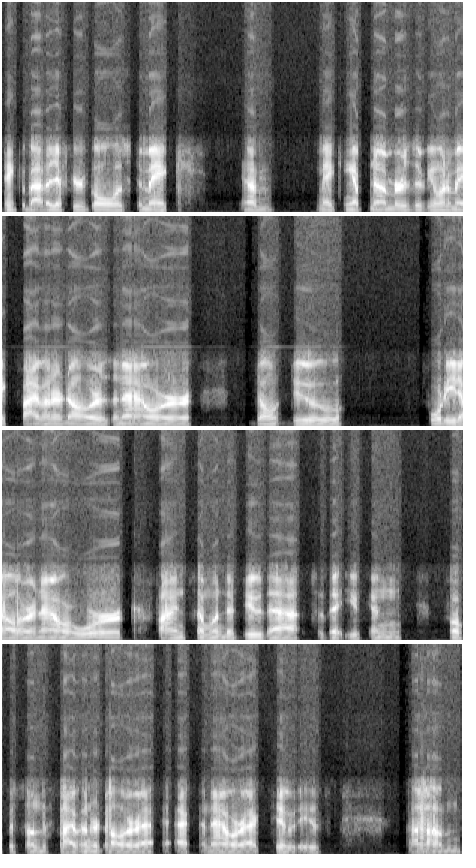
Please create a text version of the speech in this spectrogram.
think about it, if your goal is to make, um, making up numbers, if you want to make five hundred dollars an hour don't do $40 an hour work, find someone to do that so that you can focus on the $500 an hour activities. Um,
